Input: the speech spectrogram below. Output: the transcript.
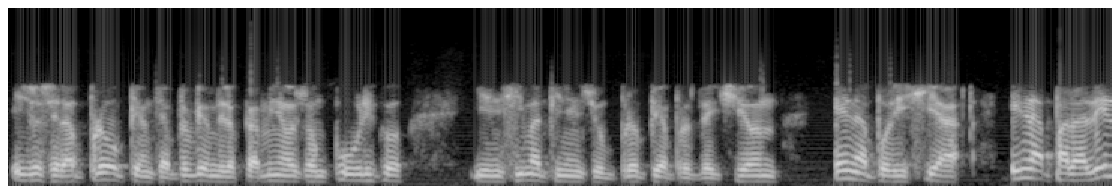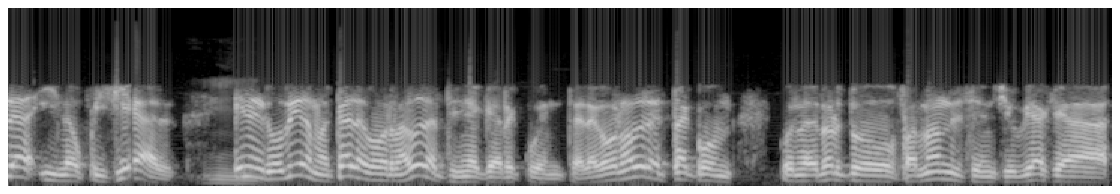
ellos se la apropian, se apropian de los caminos que son públicos y encima tienen su propia protección en la policía en la paralela y la oficial. Mm. En el gobierno, acá la gobernadora tenía que dar cuenta. La gobernadora está con, con Alberto Fernández en su viaje a,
